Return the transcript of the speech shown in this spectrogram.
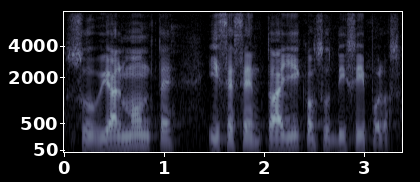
subió al monte y se sentó allí con sus discípulos.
